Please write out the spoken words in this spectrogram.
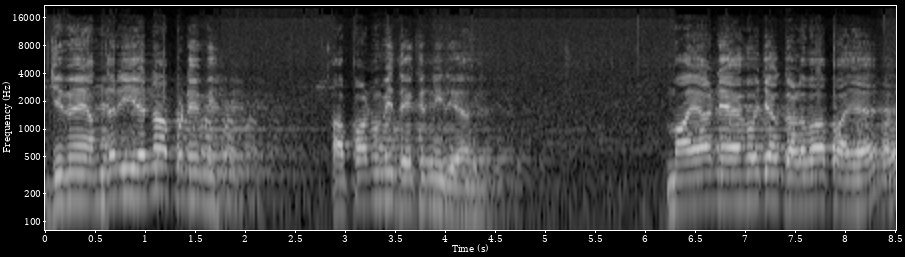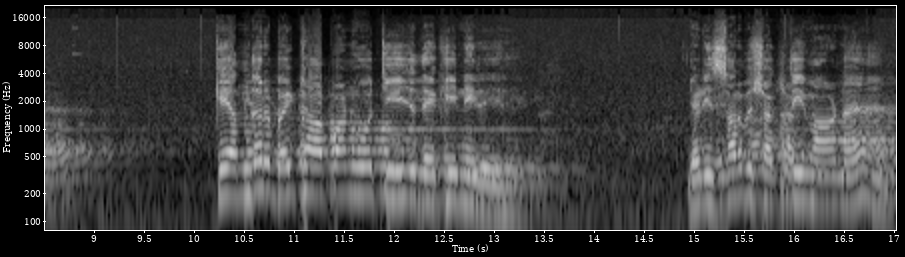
ਜਿਵੇਂ ਅੰਦਰ ਹੀ ਹੈ ਨਾ ਆਪਣੇ ਵੀ, ਆਪਾਂ ਨੂੰ ਵੀ ਦੇਖ ਨਹੀਂ ਰਿਹਾ। ਮਾਇਆ ਨੇ ਇਹੋ ਜਿਹਾ ਗਲਵਾ ਪਾਇਆ ਕਿ ਅੰਦਰ ਬੈਠਾ ਆਪਾਂ ਨੂੰ ਉਹ ਚੀਜ਼ ਦੇਖੀ ਨਹੀਂ ਰਹੀ। ਜਿਹੜੀ ਸਰਬ ਸ਼ਕਤੀਮਾਨ ਹੈ,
